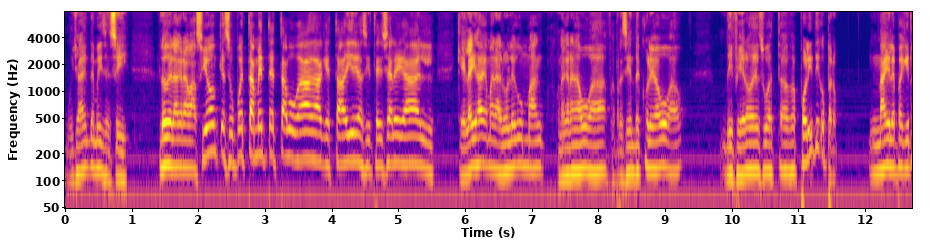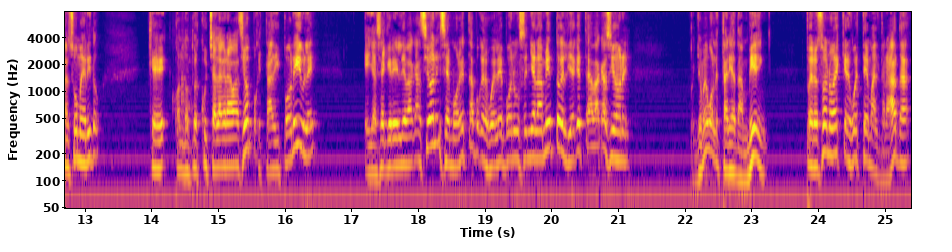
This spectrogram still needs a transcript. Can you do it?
Mucha gente me dice sí. Lo de la grabación, que supuestamente esta abogada que está ahí de asistencia legal, que es la hija de María Lourdes Guzmán, una gran abogada, fue presidente del colegio de abogados, difiero de sus estados políticos, pero nadie le puede quitar su mérito. Que cuando tú escuchas la grabación, porque está disponible, ella se quiere ir de vacaciones y se molesta porque el juez le pone un señalamiento el día que está de vacaciones. Pues yo me molestaría también. Pero eso no es que el juez te maltrata.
